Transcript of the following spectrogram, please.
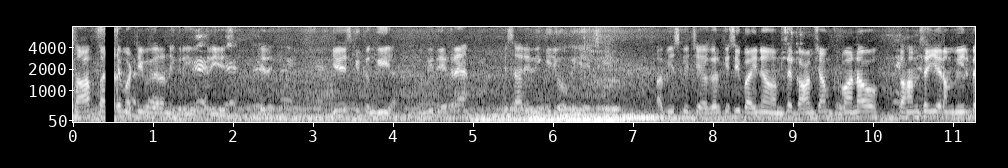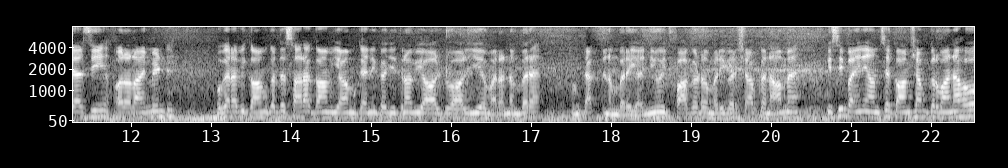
साफ़ करके मट्टी वगैरह निकली उतरी है ये देखिए ये इसकी कंगी है। कंगी देख रहे हैं। ये सारी लीकेज हो गई है इसकी। अभी इसके अगर किसी भाई ने हमसे काम शाम करवाना हो तो हमसे ये व्हील बैलसी और अलाइनमेंट वगैरह भी काम करते सारा काम या मकैनिक का, जितना भी आल टू आल, ये हमारा नंबर है कॉन्टैक्ट नंबर है। या न्यू इतफाकट और हमारी वर्कशॉप का नाम है। किसी भाई ने हमसे काम शाम करवाना हो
